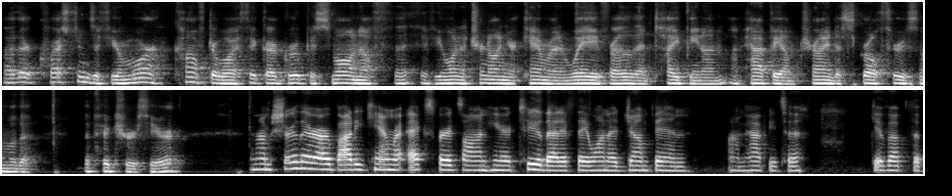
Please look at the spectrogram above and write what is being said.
other questions? If you're more comfortable, I think our group is small enough that if you want to turn on your camera and wave rather than typing, I'm, I'm happy. I'm trying to scroll through some of the, the pictures here. And I'm sure there are body camera experts on here too that if they want to jump in, I'm happy to give up the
